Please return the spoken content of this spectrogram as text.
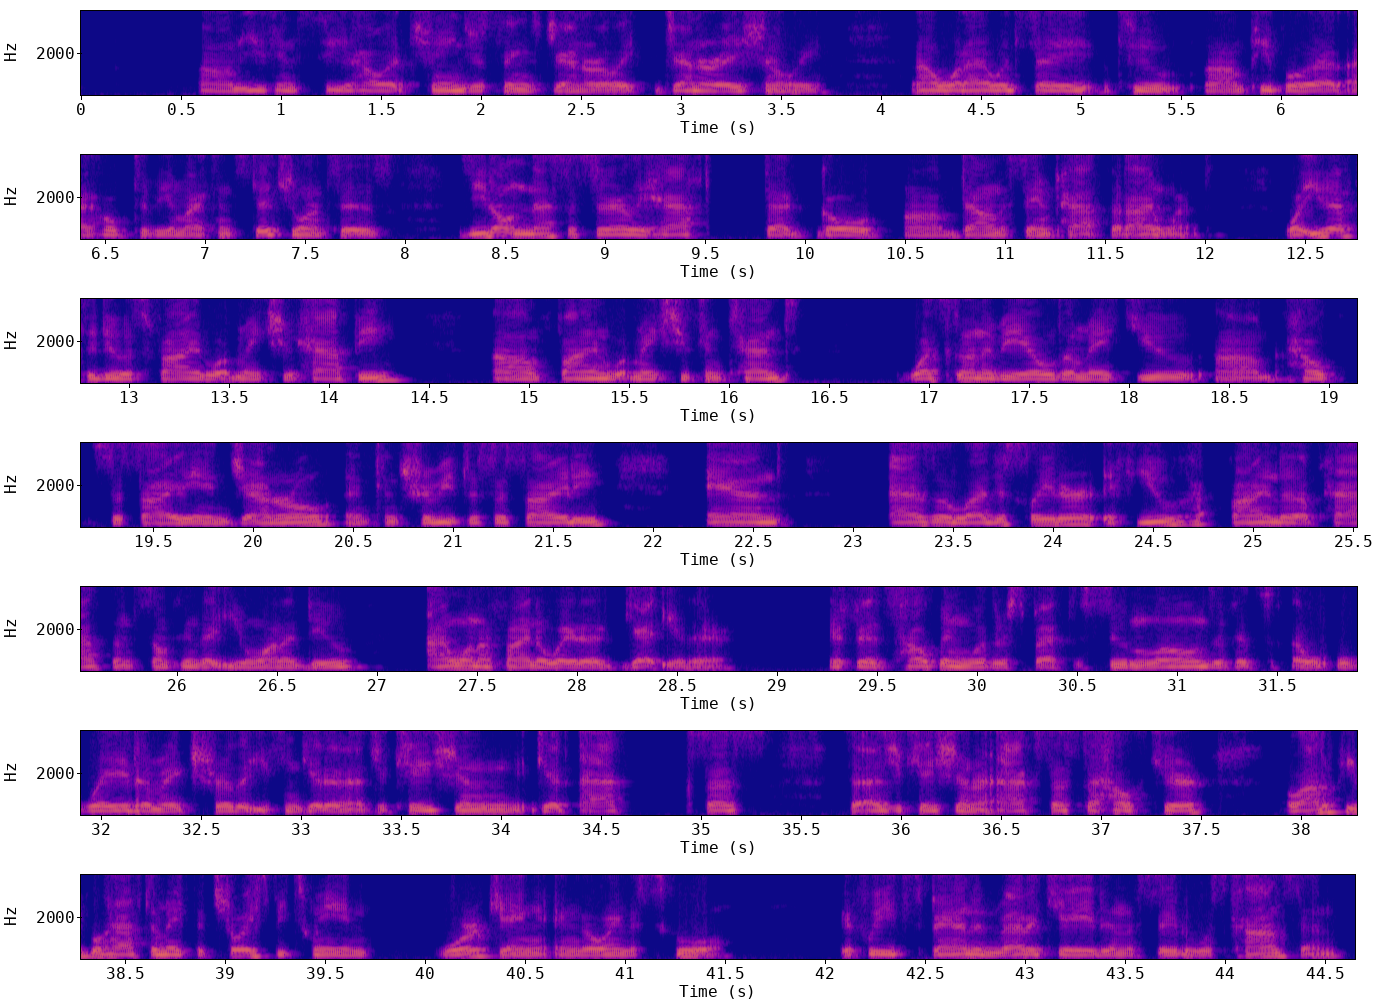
um, you can see how it changes things generally generationally. Now, what I would say to um, people that I hope to be my constituents is, is you don't necessarily have to go um, down the same path that I went. What you have to do is find what makes you happy, um, find what makes you content, what's going to be able to make you um, help society in general and contribute to society. And as a legislator, if you find a path and something that you want to do, I want to find a way to get you there. If it's helping with respect to student loans, if it's a way to make sure that you can get an education, get access to education or access to healthcare, a lot of people have to make the choice between working and going to school. If we expanded Medicaid in the state of Wisconsin,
